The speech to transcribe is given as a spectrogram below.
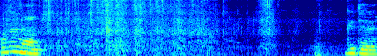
Bu bir mont. Güderi.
